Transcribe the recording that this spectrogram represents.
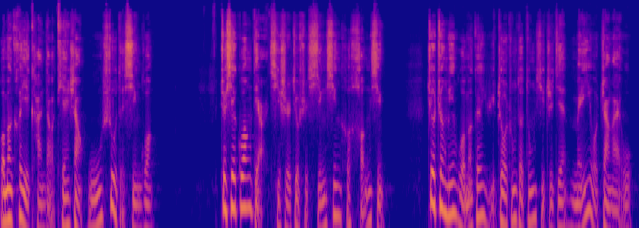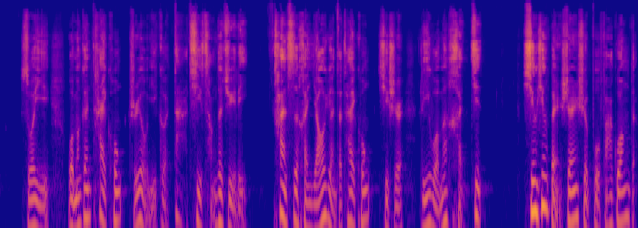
我们可以看到天上无数的星光，这些光点其实就是行星和恒星。这证明我们跟宇宙中的东西之间没有障碍物，所以我们跟太空只有一个大气层的距离。看似很遥远的太空，其实离我们很近。星星本身是不发光的，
